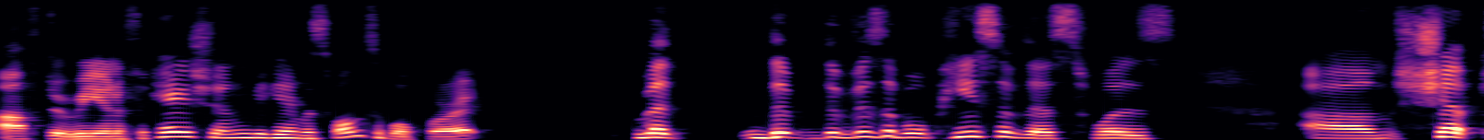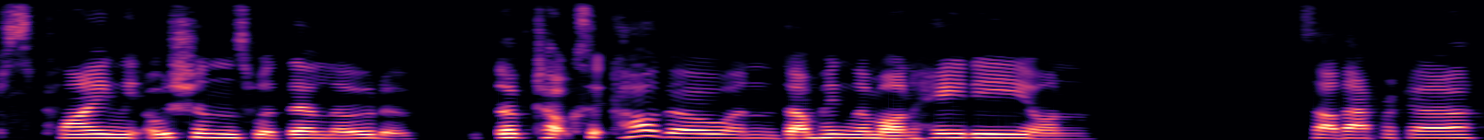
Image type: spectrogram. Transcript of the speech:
after reunification became responsible for it. But the the visible piece of this was um, ships plying the oceans with their load of, of toxic cargo and dumping them on Haiti, on South Africa,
